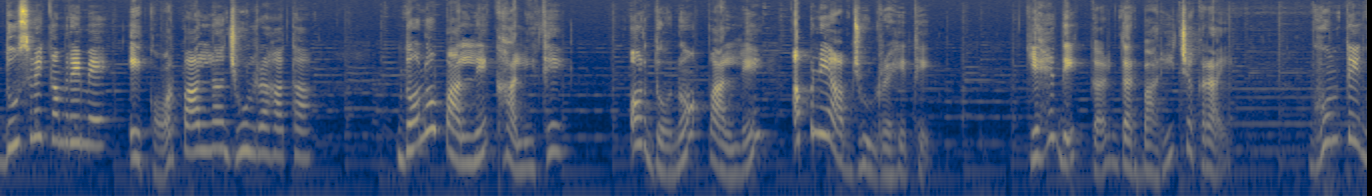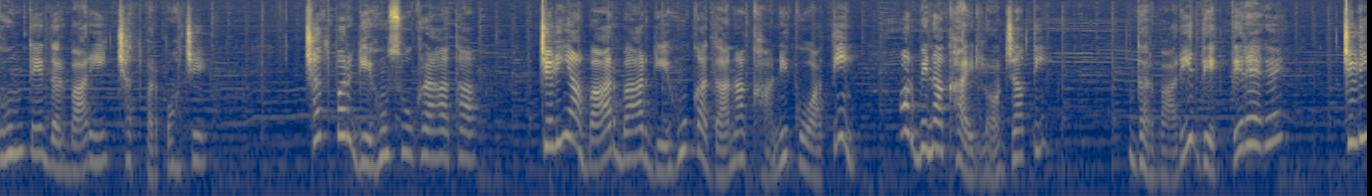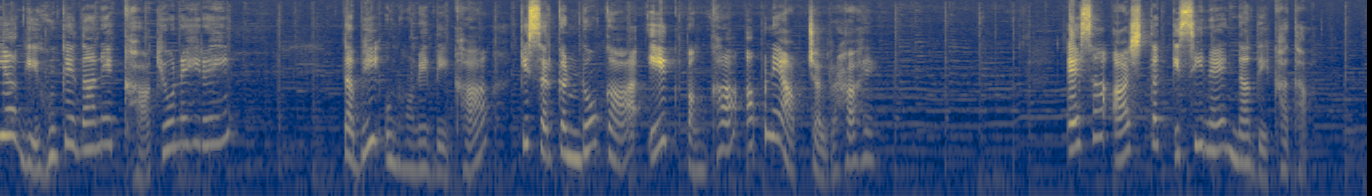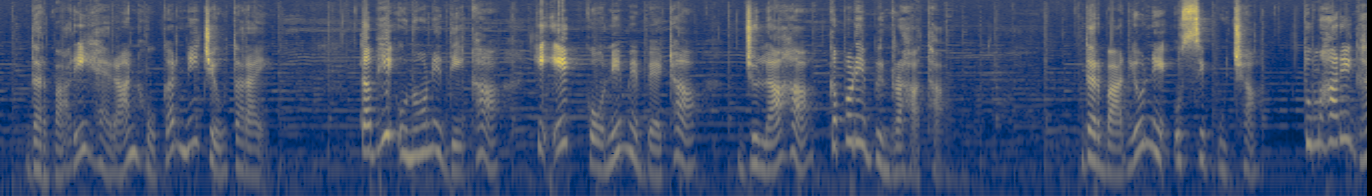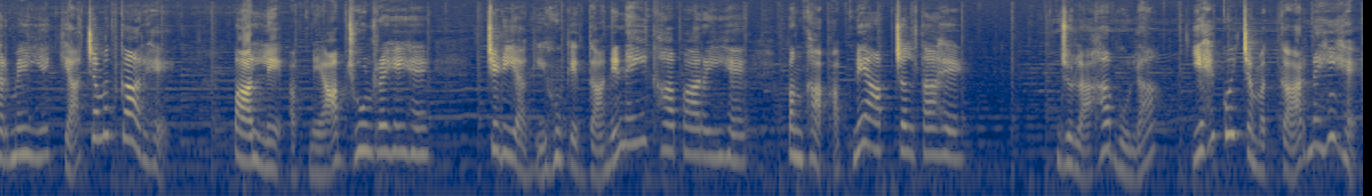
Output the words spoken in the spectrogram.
दूसरे कमरे में एक और पालना झूल रहा था। दोनों पालने खाली थे और दोनों पालने अपने आप झूल रहे थे। यह देखकर दरबारी चकराए घूमते घूमते दरबारी छत पर पहुँचे। छत पर गेहूँ सूख रहा था। चिड़िया बार बार गेहूँ का दाना खाने को आती और बिना खाए लौट जाती। दरबारी देखते रह गए, चिड़िया गेहूँ के दाने खा क्यों नहीं रही? तभी उन्होंने देखा कि सरकंडों का एक पंखा अपने आप चल रहा है। ऐसा आज तक किसी ने न देखा था। दरबारी हैरान होकर नीचे उतर आए। तभी उन्होंने देखा कि एक कोने में बैठा जुलाहा कपड़े बिन रहा था। दरबारियों ने उससे पूछा, तुम्हारे घर में यह क्या चमत्कार है? पालने अपने आप झूल रहे हैं, चिड़िया गेहूँ के दाने नहीं खा पा रही हैं, पंखा अपने आप चलता है। जुलाहा बोला, यह कोई चमत्कार नहीं है।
